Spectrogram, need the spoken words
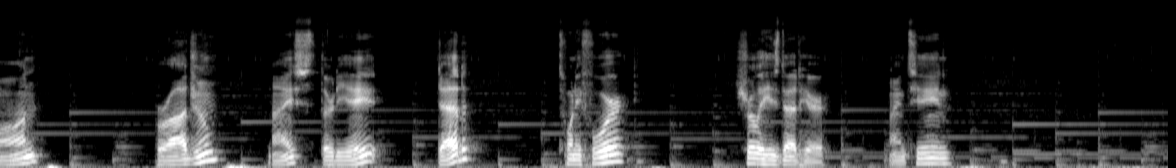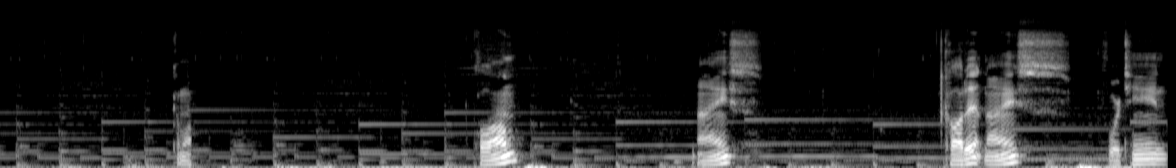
Come on. Barrage him. Nice. 38. Dead? 24. Surely he's dead here. 19. Come on. Claw him. Nice. Caught it. Nice. 14.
